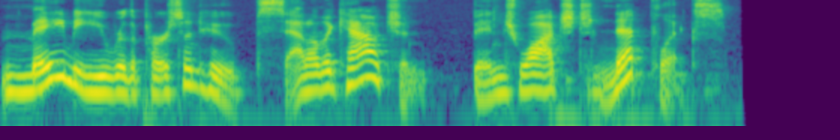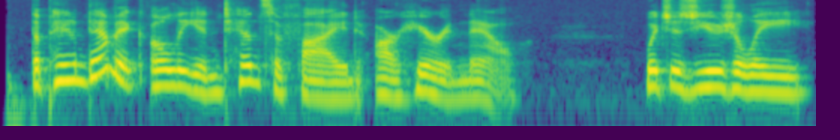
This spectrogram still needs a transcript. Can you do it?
maybe you were the person who sat on the couch and binge watched Netflix. The pandemic only intensified our here and now which is usually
